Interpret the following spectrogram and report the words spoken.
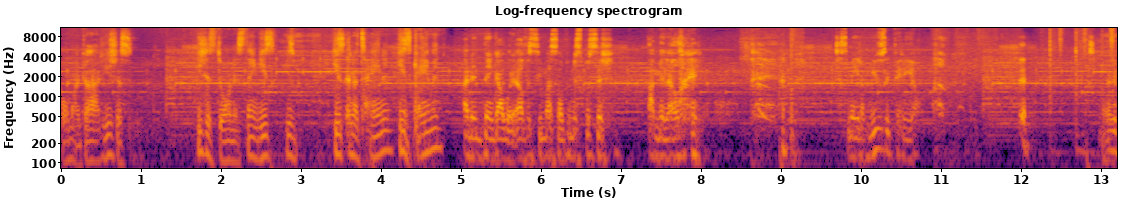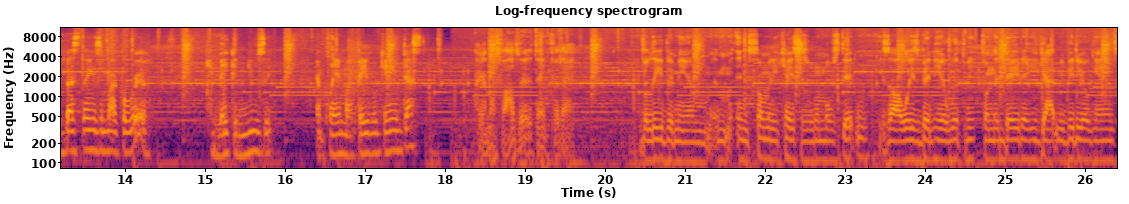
oh my God, he's just, he's just doing his thing. He's, he's He's entertaining, he's gaming. I didn't think I would ever see myself in this position. I'm in LA. Just made a music video. it's one of the best things in my career. I'm making music and playing my favorite game, Destiny. I got my father to thank for that. Believed in me in, in, in, so many cases when most didn't. He's always been here with me from the day that he got me video games.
